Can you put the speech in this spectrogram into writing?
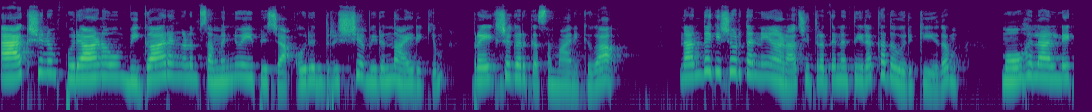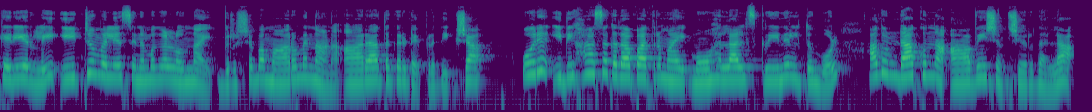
ആക്ഷനും പുരാണവും വികാരങ്ങളും സമന്വയിപ്പിച്ച ഒരു ദൃശ്യ വിരുന്നായിരിക്കും പ്രേക്ഷകർക്ക് സമ്മാനിക്കുക. നന്ദകിഷോർ തന്നെയാണ് ചിത്രത്തിന് തിരക്കഥ ഒരുക്കിയതും. മോഹൻലാലിന്റെ കരിയറിലെ ഏറ്റവും വലിയ സിനിമകളിലൊന്നായി വൃഷഭ മാറുമെന്നാണ് ആരാധകരുടെ പ്രതീക്ഷ. ഒരു ഇതിഹാസ കഥാപാത്രമായി മോഹൻലാൽ സ്ക്രീനിലെത്തുമ്പോൾ അതുണ്ടാക്കുന്ന ആവേശം ചെറുതല്ല.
